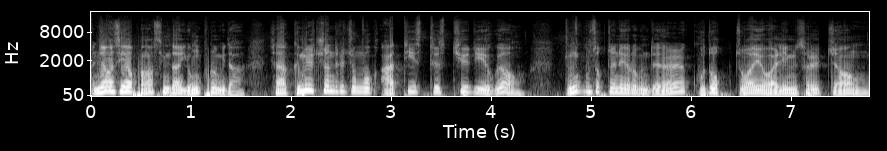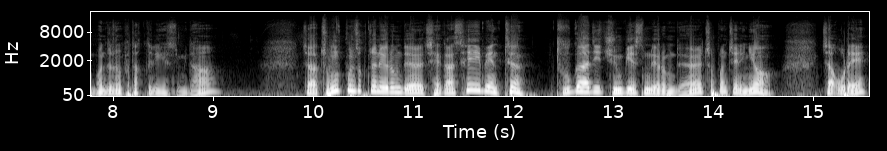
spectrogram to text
안녕하세요. 반갑습니다. 용프로입니다. 자, 금일 추천드릴 종목 아티스트 스튜디오고요. 종목 분석 전에 여러분들 구독, 좋아요, 알림 설정 먼저 좀 부탁드리겠습니다. 자, 종목 분석 전에 여러분들 제가 새 이벤트 두 가지 준비했습니다, 여러분들. 첫 번째는요. 자, 올해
